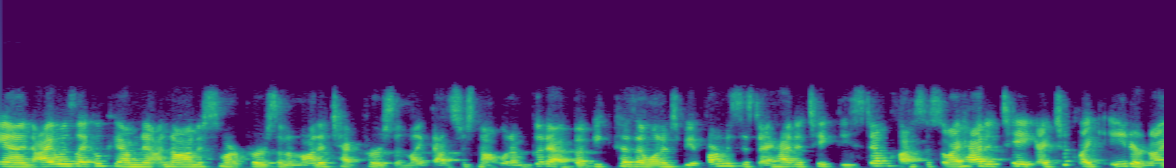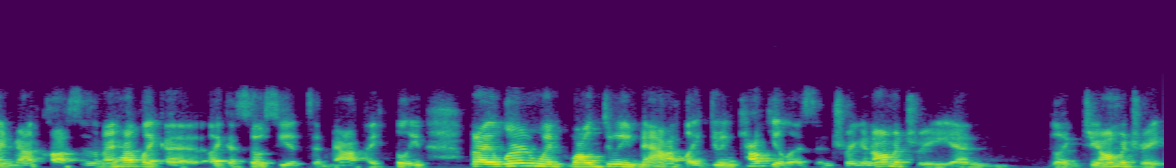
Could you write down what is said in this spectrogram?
and I was like, okay, I'm not, not a smart person. I'm not a tech person. Like that's just not what I'm good at. But because I wanted to be a pharmacist, I had to take these STEM classes. So I had to take take I took like eight or nine math classes and I have like a like associates in math, I believe. But I learned when while doing math, like doing calculus and trigonometry and like geometry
